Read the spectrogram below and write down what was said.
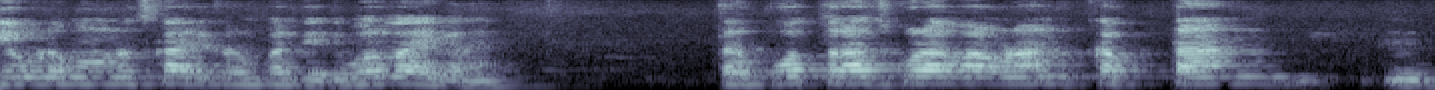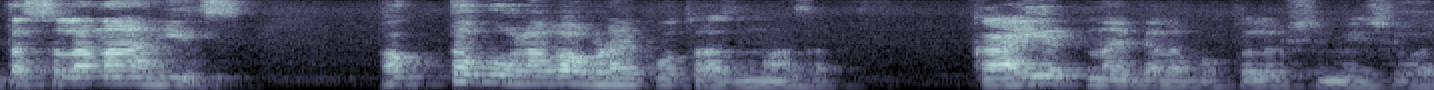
एवढं म्हणूनच कार्यक्रम करते बरोबर आहे का नाही? तर पोतराज कुडा बावडा कप्तान तसला नाहीच. फक्त भोळा बावडा आहे पोतराज माझा. काय येत नाही त्याला फक्त लक्ष्मीशिवाय.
